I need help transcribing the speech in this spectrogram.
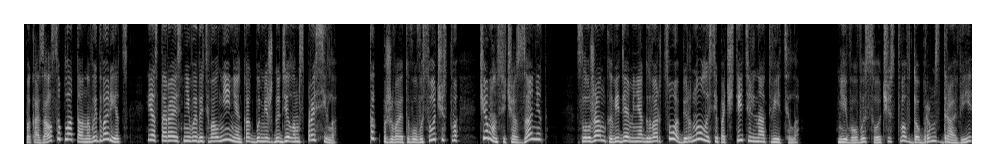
Показался Платановый дворец. Я, стараясь не выдать волнения, как бы между делом спросила, как поживает его высочество, чем он сейчас занят. Служанка, ведя меня к дворцу, обернулась и почтительно ответила. Его высочество в добром здравии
